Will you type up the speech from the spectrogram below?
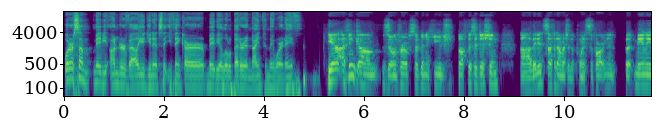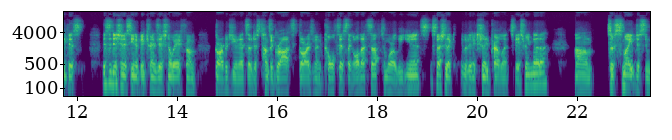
what are some maybe undervalued units that you think are maybe a little better in ninth than they were in eighth? Yeah, I think um, Zoanthropes have been a huge buff this edition. Uh, they didn't suffer that much in the points department, but mainly this this edition has seen a big transition away from garbage units of just tons of grots, guardsmen, cultists, like all that stuff, to more elite units, especially like with an extremely prevalent space marine meta. Um, so Smite, just in,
